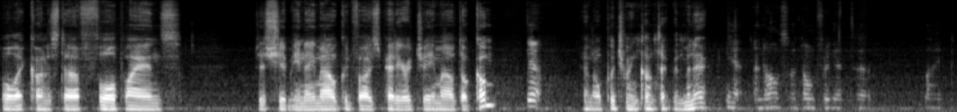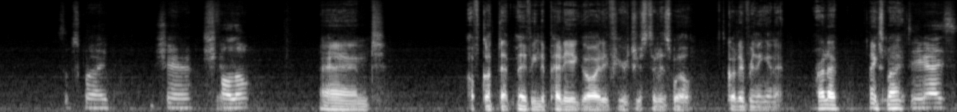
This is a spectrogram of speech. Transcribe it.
all that kind of stuff, floor plans. Just shoot me an email, goodvibespattaya at gmail.com. Yeah. And I'll put you in contact with Manu. Yeah, and also don't forget to like, subscribe, share, Share. follow. And I've got that moving to Pattaya guide if you're interested as well. It's got everything in it. Righto. Thanks, mate. See you guys.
